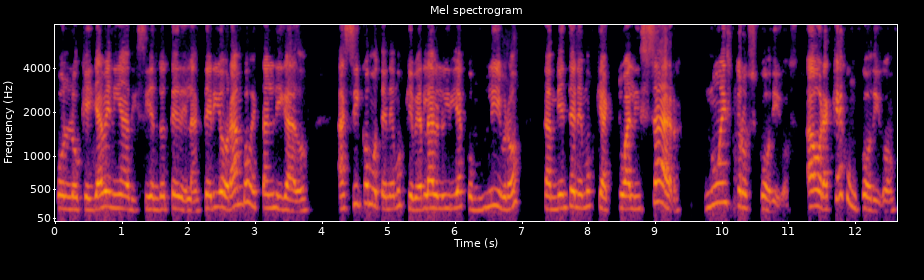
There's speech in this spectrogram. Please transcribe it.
con lo que ya venía diciéndote del anterior. Ambos están ligados. Así como tenemos que ver la Biblia como un libro, también tenemos que actualizar nuestros códigos. Ahora, ¿qué es un código?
